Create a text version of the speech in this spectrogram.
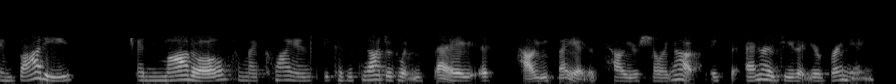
embody and model for my clients because it's not just what you say, it's how you say it, it's how you're showing up, it's the energy that you're bringing.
